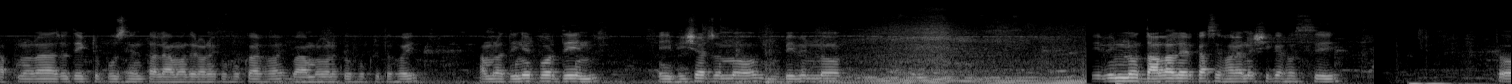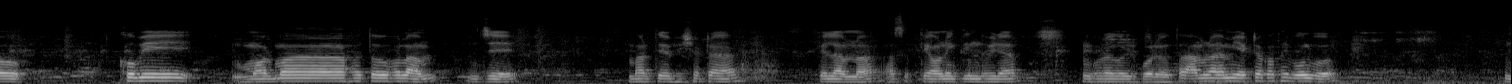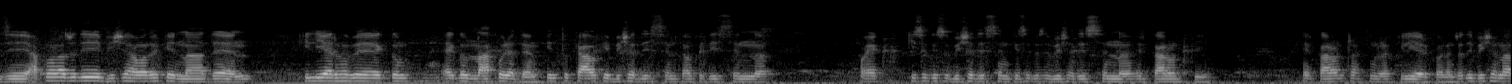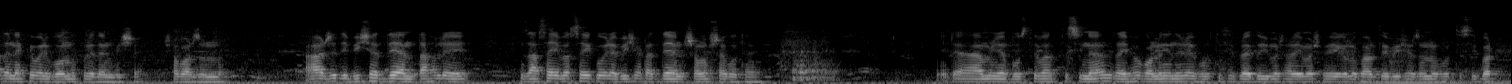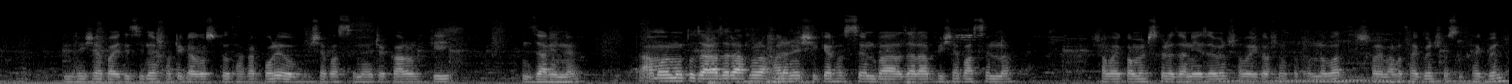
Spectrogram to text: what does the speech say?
আপনারা যদি একটু বুঝেন তাহলে আমাদের অনেক উপকার হয় বা আমরা অনেক উপকৃত হই। আমরা দিনের পর দিন এই ভিসার জন্য বিভিন্ন বিভিন্ন দালালের কাছে হয়রানির শিকার হচ্ছি। তো খুবই মর্মাহত হলাম যে ভারতীয় ভিসাটা পেলাম না। আজকে অনেক দিন ধরে ঘোরাঘুরির পরেও। তো আমরা, আমি একটা কথাই বলব যে, আপনারা যদি ভিসা আমাদেরকে না দেন ক্লিয়ারভাবে একদম একদম না করে দেন, কিন্তু কাউকে ভিসা দিচ্ছেন, কাউকে দিচ্ছেন না, কয়েক, কিছু কিছু ভিসা দিচ্ছেন, কিছু কিছু ভিসা দিচ্ছেন না, এর কারণ কি? এর কারণটা আপনারা ক্লিয়ার করেন। যদি ভিসা না দেন, একেবারে বন্ধ করে দেন ভিসা সবার জন্য। আর যদি ভিসা দেন, তাহলে যাচাই বাছাই করে বিষয়টা দেন, সমস্যা কোথায়? এটা আমি বুঝতে পারতেছি না। যাই হোক, অনেকদিন ধরে ঘুরতেছি, প্রায় দুই মাস, আড়াই মাস হয়ে গেল ভারতীয় ভিসার জন্য ঘুরতেছি বাট ভিসা পাইতেছি না। সঠিক কাগজ তো থাকার পরেও ভিসা পাচ্ছি না। এটার কারণ কি জানি না। আমার মতো যারা যারা আপনারা হয়রানির শিকার হচ্ছেন বা যারা ভিসা পাচ্ছেন না, সবাই কমেন্টস করে জানিয়ে যাবেন। সবাইকে অসংখ্য ধন্যবাদ। সবাই ভালো থাকবেন, সুস্থ থাকবেন।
